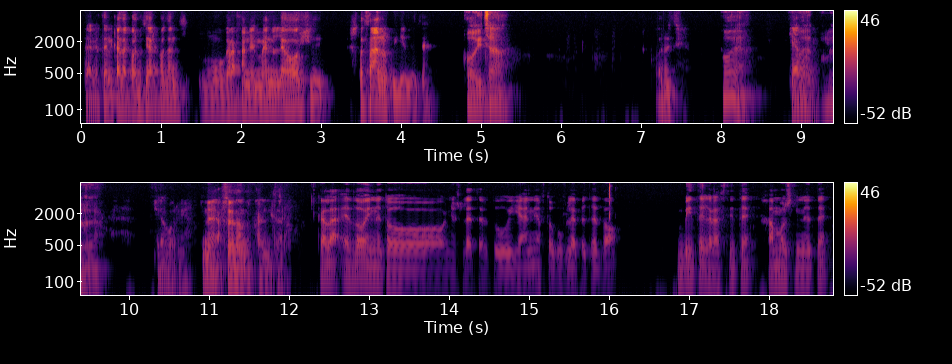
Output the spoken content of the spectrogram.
Τα, τελικά τα κορίτσια έρχονταν, μου γράφανε εμένα, λέω όχι Στο Θάνο πηγαίνετε. Κορίτσα; Κορίτσι. Ωραία. Και Ωραία, αγόρια. πολύ ωραία. Και αγόρια. Ναι, αυτό ήταν το καλύτερο. Καλά, εδώ είναι το newsletter του Γιάννη, αυτό που βλέπετε εδώ. Μπείτε, γραφτείτε, χαμός γίνεται.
